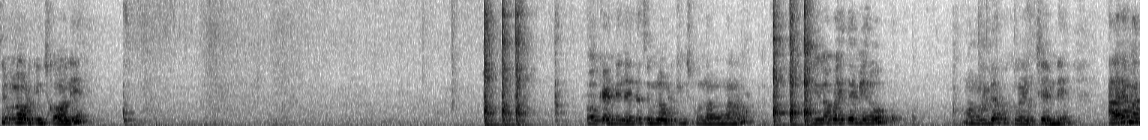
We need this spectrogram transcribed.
సిమ్లో ఉడికించుకోవాలి. ఓకే అండి ఇదైతే సిమ్లో ఉడికించుకుందాము మనం. ఈలోపు అయితే మీరు మన వీడియోకి ఒక లైక్ చేయండి. అలాగే మన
